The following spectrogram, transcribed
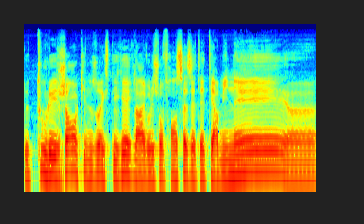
de tous les gens qui nous ont expliqué que la Révolution française était terminée, euh,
